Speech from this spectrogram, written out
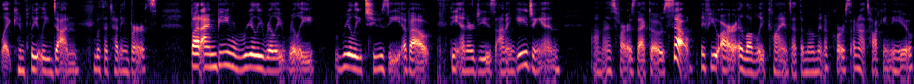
like completely done with attending births, but I'm being really, really, really, really choosy about the energies I'm engaging in um, as far as that goes. So, if you are a lovely client at the moment, of course, I'm not talking to you,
